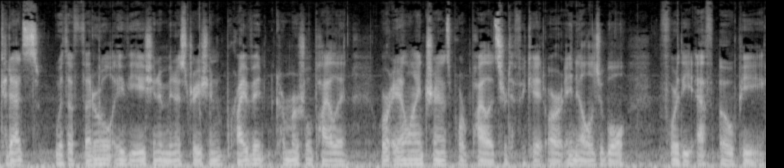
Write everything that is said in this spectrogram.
Cadets with a Federal Aviation Administration private commercial pilot or airline transport pilot certificate are ineligible for the FOP.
